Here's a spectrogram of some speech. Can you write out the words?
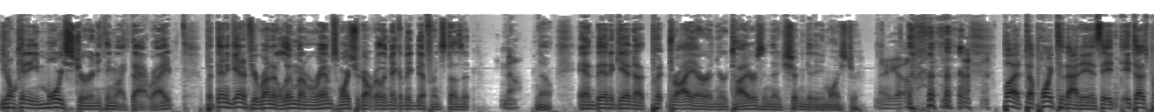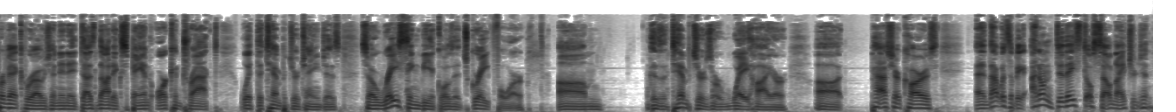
you don't get any moisture or anything like that, right? But then again, if you're running aluminum rims, moisture don't really make a big difference, does it? No. No. And then again, uh, put dry air in your tires, and they shouldn't get any moisture. There you go. But the point to that is it, it does prevent corrosion and it does not expand or contract with the temperature changes. So racing vehicles, it's great for, um, because the temperatures are way higher. Uh, passenger cars, and that was a big, I don't, do they still sell nitrogen?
